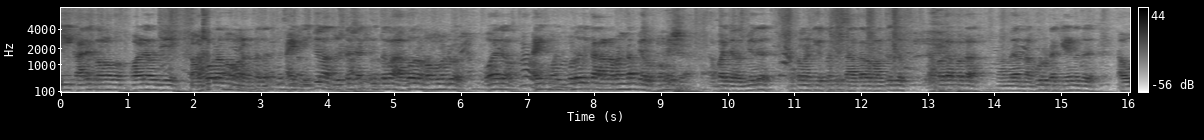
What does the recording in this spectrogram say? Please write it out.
ಈ ಕಾರ್ಯಕ್ರಮ ಒಳ್ಳೆ ಒಂದು ಅಘೋರ ಹೋಮ ನಡ್ತದೆ ಐಟ್ ಹೆಚ್ಚಿನ ದುಷ್ಟಶಕ್ತಿ ಇರ್ತಲ್ಲ ಅಘೋರ ಹೋಮ ಮಾಡ್ರು ಹೋಯ್ರು ಐಟ್ ಕೊಡೋದಕ್ಕೆ ಕಾರಣ ಬಂದ ಬೇರು ಉಮೇಶ್ ಅಬ್ಬಾಜರ ಮೇಲೆ ಮುಖಮಟ್ಟಿಗೆ ಪ್ರತಿ ಸಹಕಾರ ಮಾಡ್ತಿದ್ದು ಅಪಗ ನಮ್ಮ ಗುರುಟ ಕೇಳಿದ ಅವು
